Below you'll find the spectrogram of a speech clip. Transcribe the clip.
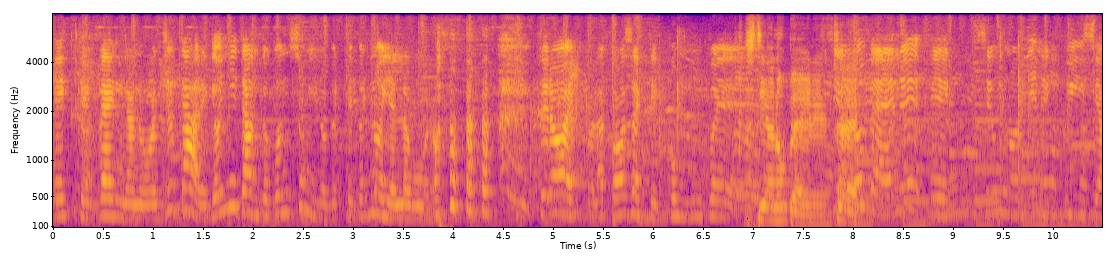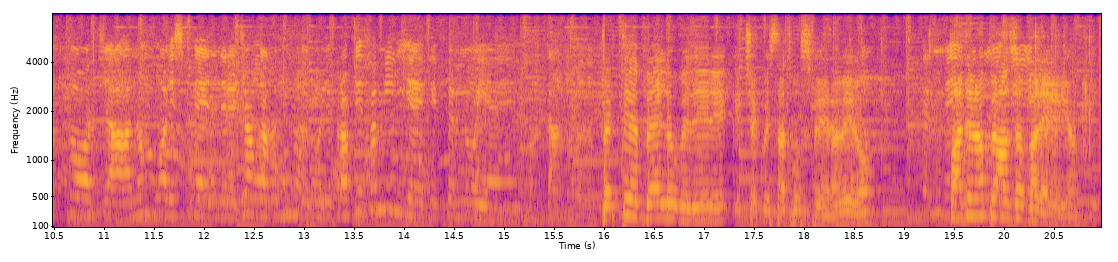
e che vengano a giocare, che ogni tanto consumino perché per noi è lavoro. Però ecco, la cosa è che comunque stiano bene. Stiano cioè... bene e se uno viene qui si appoggia, non vuole spendere, gioca comunque con le proprie famiglie e per noi è importante. Per te è bello vedere che c'è questa atmosfera, vero? Fate un applauso a Valeria.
